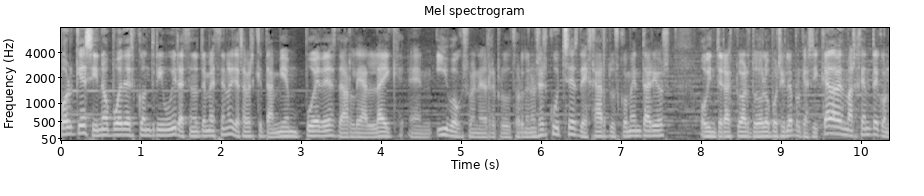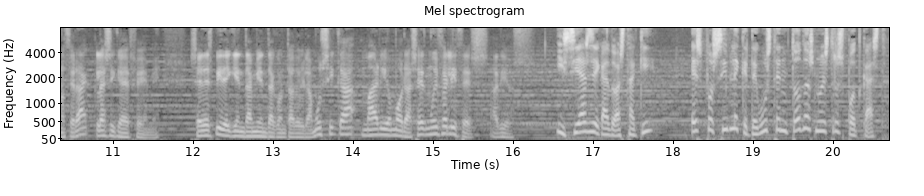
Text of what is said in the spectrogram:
porque si no puedes contribuir haciéndote mecenas, ya sabes que también puedes darle al like en iVoox o en el reproductor de nos escuches, dejar tus comentarios o interactuar todo lo posible, porque así cada vez más gente conocerá Clásica FM. Se despide quien también te ha contado hoy la música, Mario Mora. Sed muy felices. Adiós. Y si has llegado hasta aquí, es posible que te gusten todos nuestros podcasts.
